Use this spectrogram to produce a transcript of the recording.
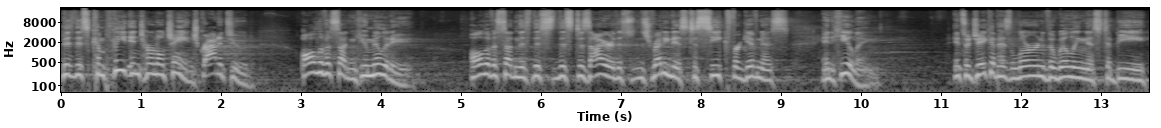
this, this complete internal change gratitude, all of a sudden, humility, all of a sudden, this, this, this desire, this, this readiness to seek forgiveness and healing. And so Jacob has learned the willingness to be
